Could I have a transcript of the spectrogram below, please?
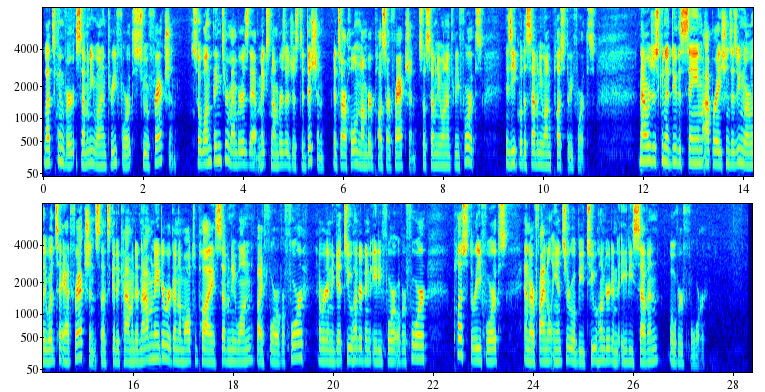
Let's convert 71 and 3 fourths to a fraction. So one thing to remember is that mixed numbers are just addition. It's our whole number plus our fraction. So 71 and 3 fourths is equal to 71 plus 3 fourths. Now we're just going to do the same operations as we normally would to add fractions. Let's get a common denominator. We're going to multiply 71 by 4 over 4, and we're going to get 284 over 4 plus 3 fourths, and our final answer will be 287 over 4.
